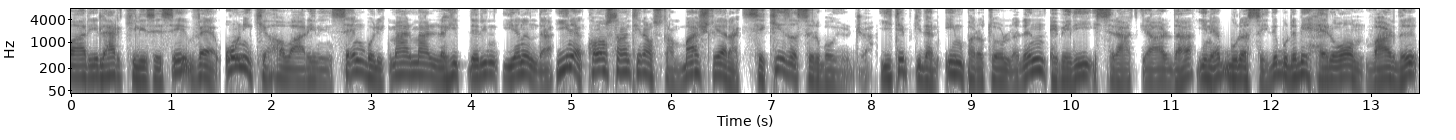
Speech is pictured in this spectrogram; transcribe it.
Havariler Kilisesi ve 12 havarinin sembolik mermer lahitlerin yanında yine Konstantinos'tan başlayarak 8 asır boyunca yitip giden imparatorların ebedi istirahatgahı da yine burasıydı. Burada bir Heron vardı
